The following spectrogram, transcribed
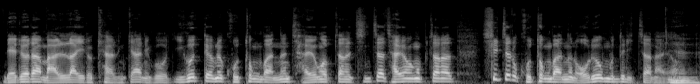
내려라 말라 이렇게 하는 게 아니고 이것 때문에 고통받는 자영업자나 진짜 자영업자나 실제로 고통받는 어려운 분들 있잖아요. 예.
